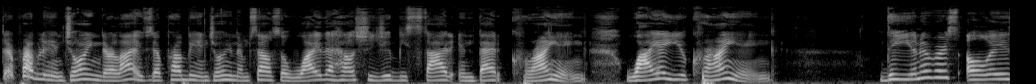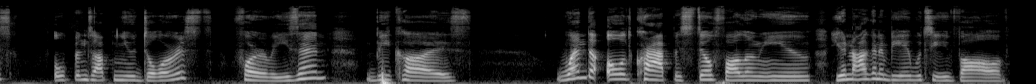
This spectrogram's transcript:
they're probably enjoying their lives. They're probably enjoying themselves. So why the hell should you be sad in bed crying? Why are you crying? The universe always opens up new doors for a reason because when the old crap is still following you, you're not going to be able to evolve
